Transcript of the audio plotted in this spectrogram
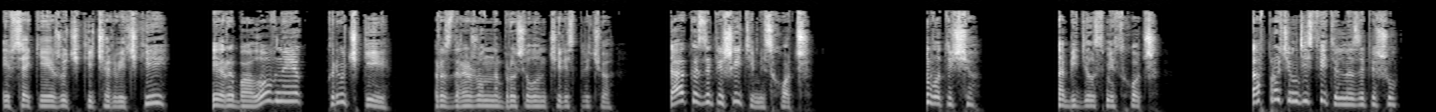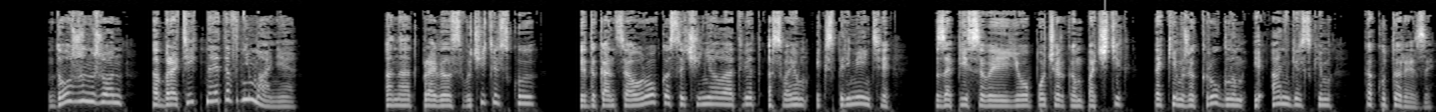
«И всякие жучки-червячки, и рыболовные крючки», раздраженно бросил он через плечо. «Так и запишите, мисс Ходж». «Вот еще», — обиделась мисс Ходж. «А, впрочем, действительно запишу. Должен же он обратить на это внимание». Она отправилась в учительскую, и до конца урока сочиняла ответ о своем эксперименте, записывая его почерком почти таким же круглым и ангельским, как у Терезы.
